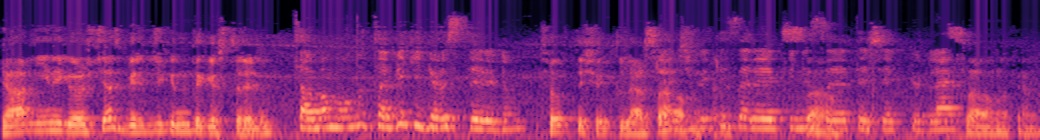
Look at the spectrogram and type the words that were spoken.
Yarın yine görüşeceğiz. Birinci günü de gösterelim. Tamam olur tabii ki gösterelim. Çok teşekkürler sağ olun Görüşmek efendim. üzere Sağ olun. hepinize. Teşekkürler. Sağ olun efendim.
